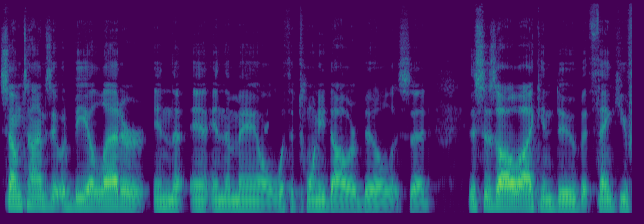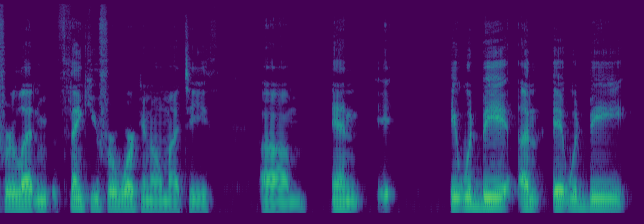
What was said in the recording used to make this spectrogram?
Sometimes it would be a letter in the in, in the mail with a $20 bill that said, "This is all I can do, but thank you for letting thank you for working on my teeth." Um, and it it would be an it would be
